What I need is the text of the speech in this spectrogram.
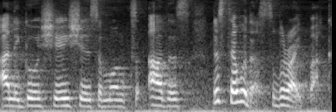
and negotiations, amongst others. Just stay with us. We'll be right back.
